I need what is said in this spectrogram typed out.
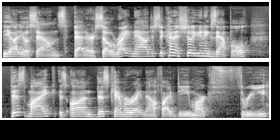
the audio sounds better. So right now, just to kind of show you an example, this mic is on this camera right now, 5D Mark III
